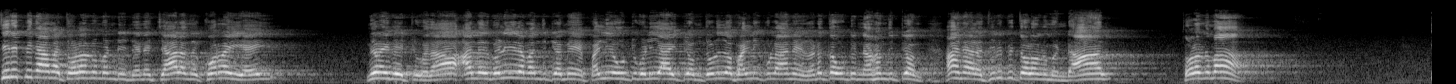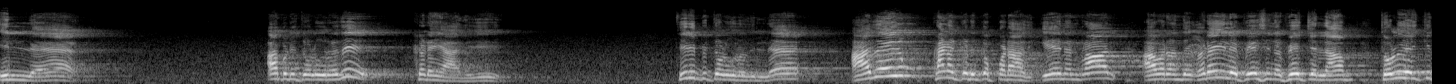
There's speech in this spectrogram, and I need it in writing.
திருப்பி நாம் தொழணும் என்று நினைச்சால் அந்த குறையை நிறைவேற்றுவதா? அல்லது வெளியில் வந்துட்டோமே பள்ளியை விட்டு வெளியாயிட்டோம் தொழுத பள்ளிக்குள்ளானே இடத்த விட்டு நகர்ந்துட்டோம் அதனால் திருப்பி தொழணும் என்றால் தொழணுமா இல்லை. அப்படி தொழுகிறது கிடையாது. திருப்பி தொழுகிறது இல்லை. அதையும் கணக்கெடுக்கப்படாது. ஏனென்றால் அவர் அந்த இடையில பேசின பேச்செல்லாம் தொழுகைக்கு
